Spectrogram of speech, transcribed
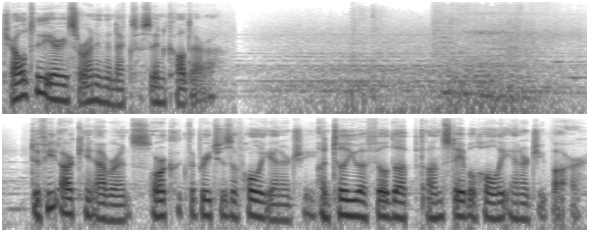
Travel to the area surrounding the Nexus in Caldera. Defeat Arcane Aberrants, or click the Breaches of Holy Energy until you have filled up the Unstable Holy Energy bar.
